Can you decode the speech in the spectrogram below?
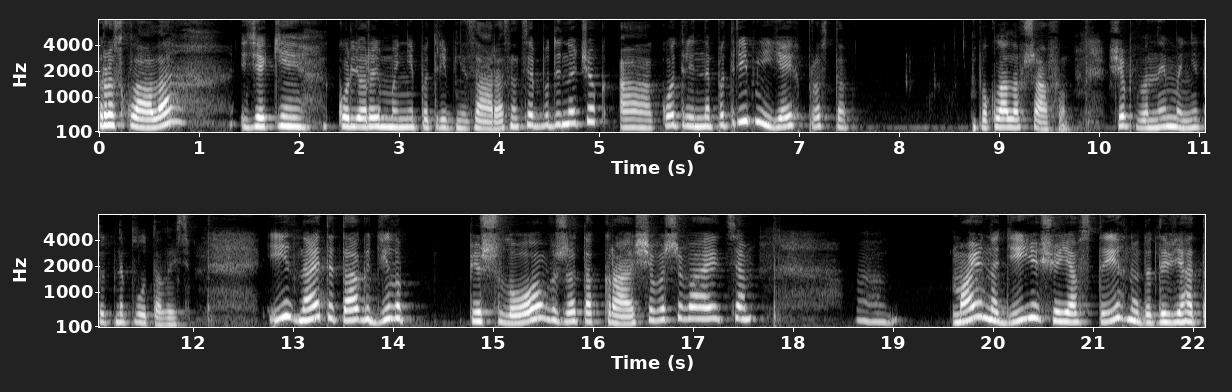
розклала, які кольори мені потрібні зараз на цей будиночок, а котрі не потрібні, я їх просто поклала в шафу, щоб вони мені тут не плутались. І, знаєте, так, діло пішло, вже так краще вишивається. Маю надію, що я встигну до 9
